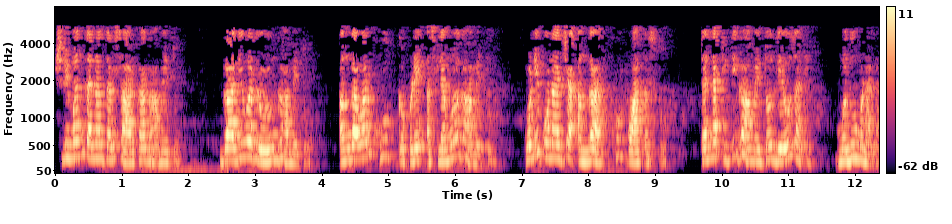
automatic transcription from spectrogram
श्रीमंतांना तर सारखा घाम येतो. गादीवर लोळून घाम येतो. अंगावर खूप कपडे असल्यामुळे घाम येतो. कोणी कोणाच्या अंगात खूप वात असतो. त्यांना किती घाम येतो देव जाणे. मधू म्हणाला.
